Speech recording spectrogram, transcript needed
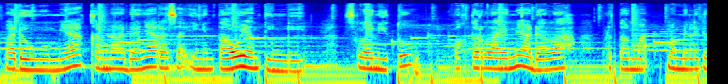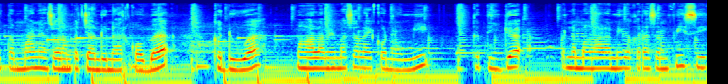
Pada umumnya karena adanya rasa ingin tahu yang tinggi. Selain itu, faktor lainnya adalah pertama, memiliki teman yang seorang pecandu narkoba, kedua, mengalami masalah ekonomi, ketiga, pernah mengalami kekerasan fisik,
